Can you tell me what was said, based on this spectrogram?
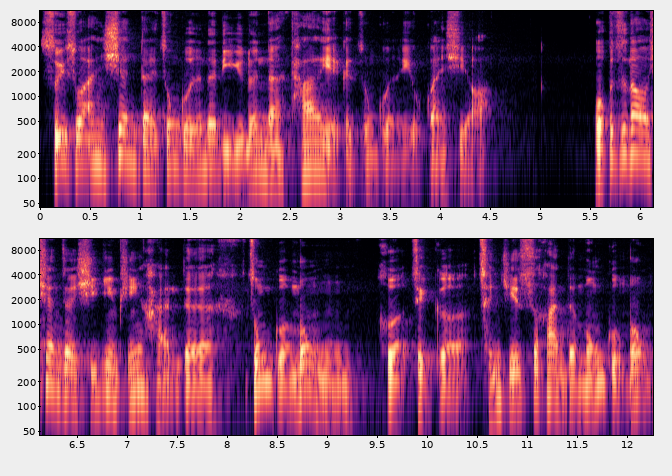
所以说，按现代中国人的理论呢，他也跟中国人有关系啊。我不知道现在习近平喊的中国梦和这个成吉思汗的蒙古梦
